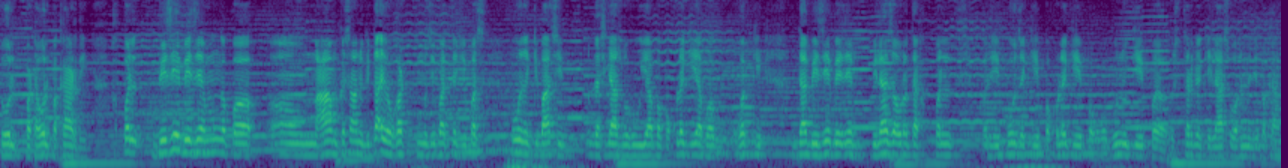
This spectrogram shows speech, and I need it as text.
ټول پټول پکار دي خپل بیزه بیزه مونږ په عام کسانو کې دا یو غټ مصیبت دی چې بس پوزه کې باسي د شلاس وهو یا په پخله کې یا په غوږ کې دا بیزې بیزې بلا ضرورت خپل په دې پوزه کې په خوله کې په غوږونو کې په سترګه کې لاس وهل نه دي پکار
